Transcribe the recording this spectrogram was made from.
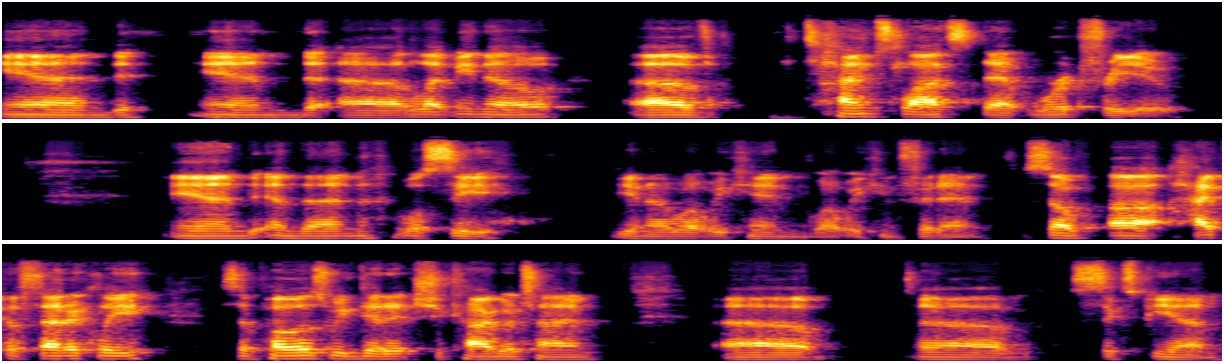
and and uh, let me know of time slots that work for you, and and then we'll see, you know, what we can what we can fit in. So uh, hypothetically, suppose we did it Chicago time, uh, um 6 p.m.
